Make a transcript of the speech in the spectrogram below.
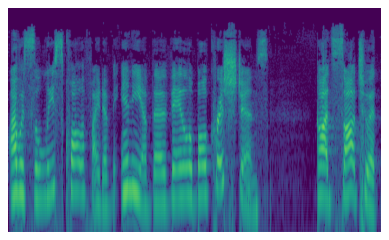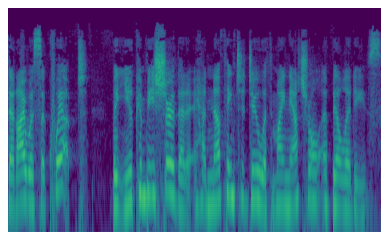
I was the least qualified of any of the available Christians. God saw to it that I was equipped, but you can be sure that it had nothing to do with my natural abilities.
